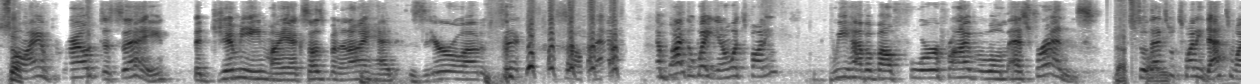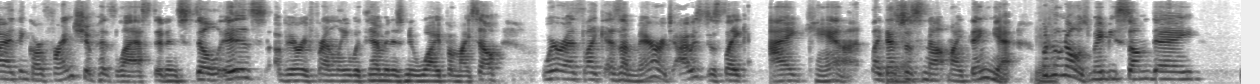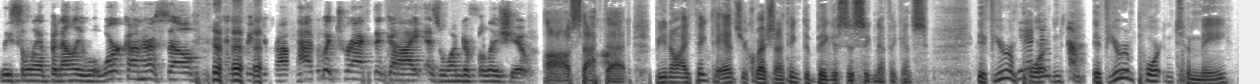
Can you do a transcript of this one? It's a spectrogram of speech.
So well, I am proud to say that Jimmy, my ex-husband, and I had zero out of six. so that's, and by the way, you know what's funny? We have about four or five of them as friends. That's so that's what's funny. That's why I think our friendship has lasted and still is very friendly with him and his new wife and myself. Whereas, like as a marriage, I was just like, I can't. Like that's just not my thing yet. But who knows? Maybe someday Lisa Lampanelli will work on herself and figure out how to attract a guy as wonderful as you. Oh, stop that. But you know, I think to answer your question, I think the biggest is significance. If you're important, Yeah. if you're important to me,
